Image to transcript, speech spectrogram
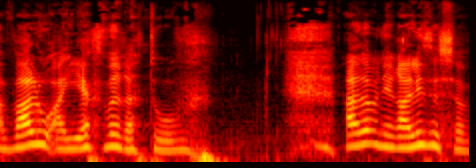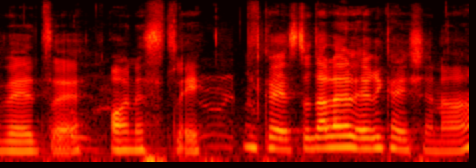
אבל הוא עייף ורטוב. אדם, נראה לי זה שווה את זה, אונסטלי. אוקיי, אז תודה לאל, אריקה ישנה.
